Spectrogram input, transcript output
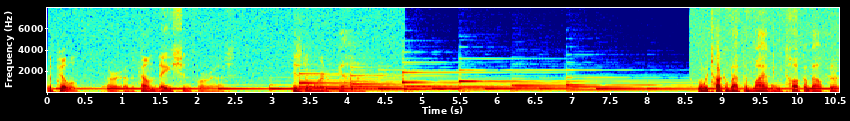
The pillar or, the foundation for us is the Word of God. When we talk about the Bible, we talk about the,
